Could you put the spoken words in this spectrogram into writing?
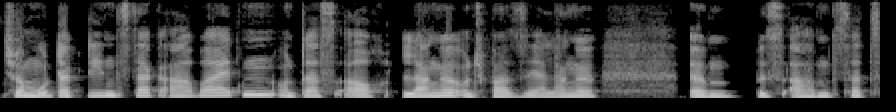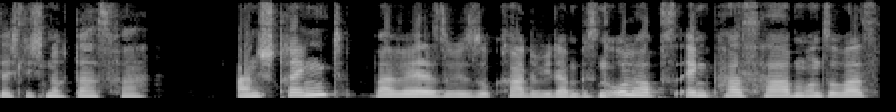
Ich war Montag, Dienstag arbeiten und das auch lange und ich war sehr lange ähm, bis abends tatsächlich noch da. Es war anstrengend, weil wir ja sowieso gerade wieder ein bisschen Urlaubsengpass haben und sowas.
